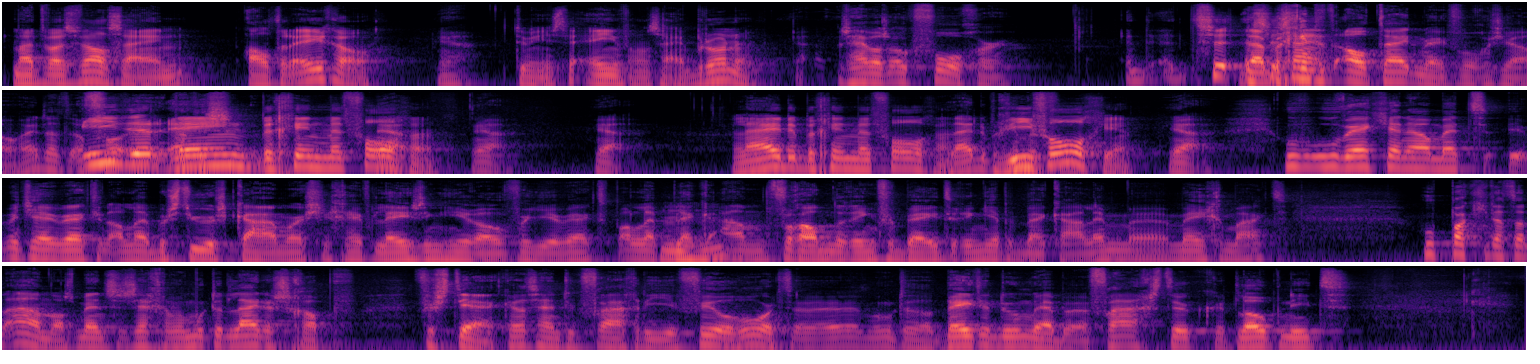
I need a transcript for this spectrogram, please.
Maar het was wel zijn alter ego. ja. Tenminste, één van zijn bronnen. ja. Dus hij was ook volger. Ze, Daar ze begint zijn- het altijd mee, volgens jou. Hè? Dat, dat Iedereen is- begint met volgen. Ja, ja. Leiden begint met volgen. Leiden begint Wie volg je? Ja. Hoe, hoe werk jij nou met... Want jij werkt in allerlei bestuurskamers, je geeft lezingen hierover... je werkt op allerlei plekken Mhm. aan verandering, verbetering. Je hebt het bij KLM eh, meegemaakt. Hoe pak je dat dan aan als mensen zeggen... we moeten het leiderschap versterken? Dat zijn natuurlijk vragen die je veel hoort. Eh, we moeten dat beter doen, we hebben een vraagstuk, het loopt niet.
